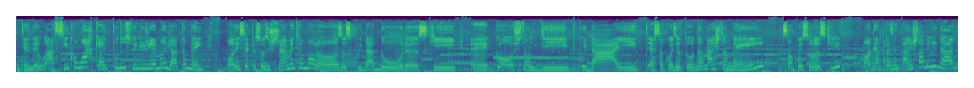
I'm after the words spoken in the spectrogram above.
entendeu? Assim como o arquétipo dos filhos de Iemanjá também. Podem ser pessoas extremamente amorosas, cuidadoras, que é, gostam de cuidar e essa coisa toda, mas também são pessoas que podem apresentar instabilidade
